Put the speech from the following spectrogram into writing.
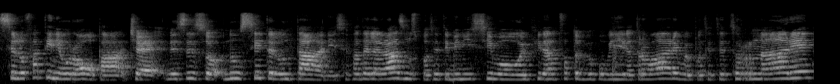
se lo fate in Europa, cioè nel senso non siete lontani, se fate l'Erasmus potete benissimo, il fidanzato vi può venire a trovare, voi potete tornare,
